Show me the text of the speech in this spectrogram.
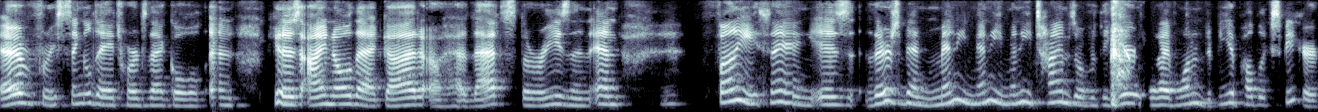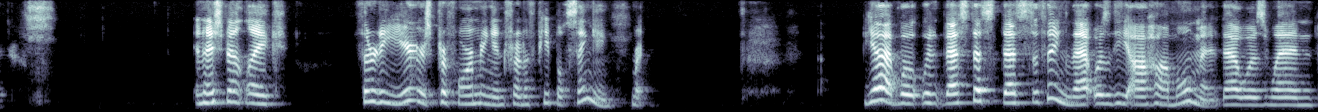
every single day towards that goal. And because I know that God, uh, that's the reason. And funny thing is, there's been many, many, many times over the years that I've wanted to be a public speaker. And I spent like 30 years performing in front of people singing. Right. Yeah, but when that's that's that's the thing. That was the aha moment. That was when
